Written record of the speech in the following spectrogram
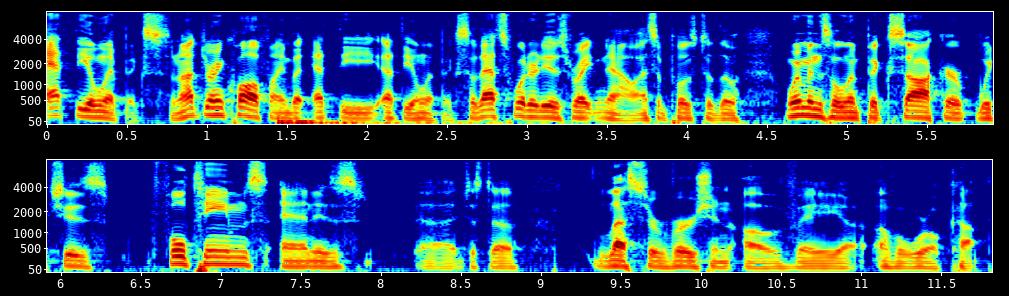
at the Olympics. So not during qualifying, but at the at the Olympics. So that's what it is right now, as opposed to the women's Olympic soccer, which is full teams and is uh, just a lesser version of a of a World Cup.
